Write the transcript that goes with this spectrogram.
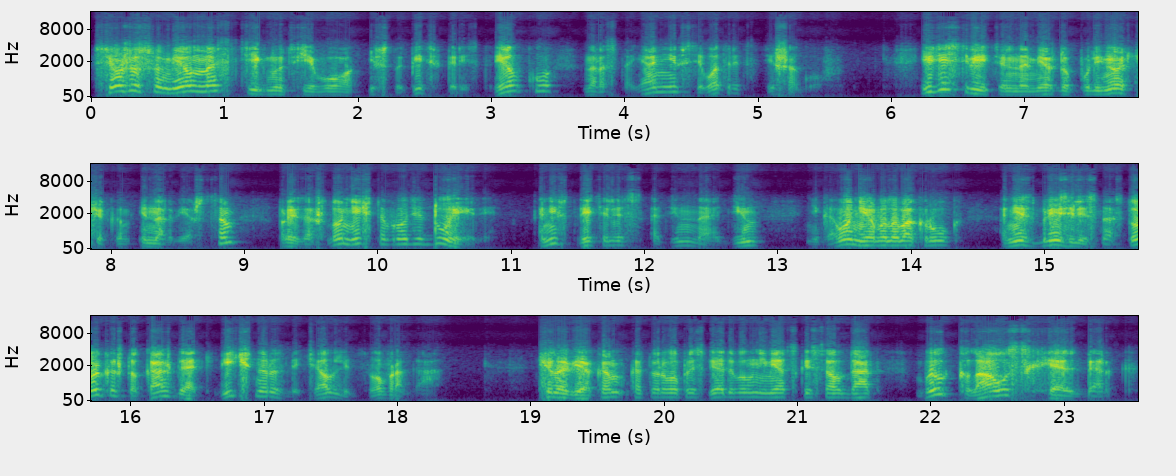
все же сумел настигнуть его и вступить в перестрелку на расстоянии всего 30 шагов. И действительно, между пулеметчиком и норвежцем произошло нечто вроде дуэли. Они встретились один на один, никого не было вокруг, они сблизились настолько, что каждый отлично различал лицо врага. Человеком, которого преследовал немецкий солдат, был Клаус Хельберг.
